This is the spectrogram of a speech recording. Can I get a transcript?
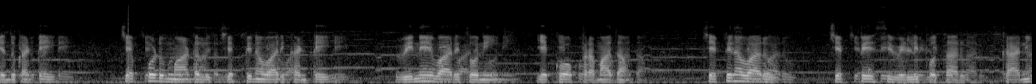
ఎందుకంటే చెప్పుడు మాటలు చెప్పిన వారి కంటే వినేవారితోని ఎక్కువ ప్రమాదం. చెప్పినవారు చెప్పేసి వెళ్ళిపోతారు. కానీ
